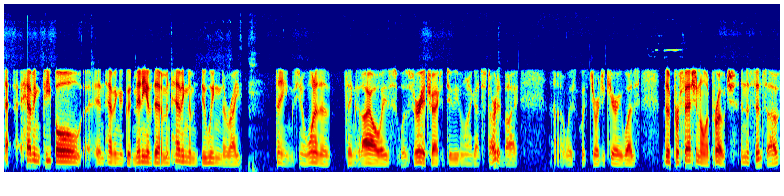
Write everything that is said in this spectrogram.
uh, having people uh, and having a good many of them, and having them doing the right things. You know, one of the things that I always was very attracted to, even when I got started by uh, with with Georgia Carry, was the professional approach in the sense of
